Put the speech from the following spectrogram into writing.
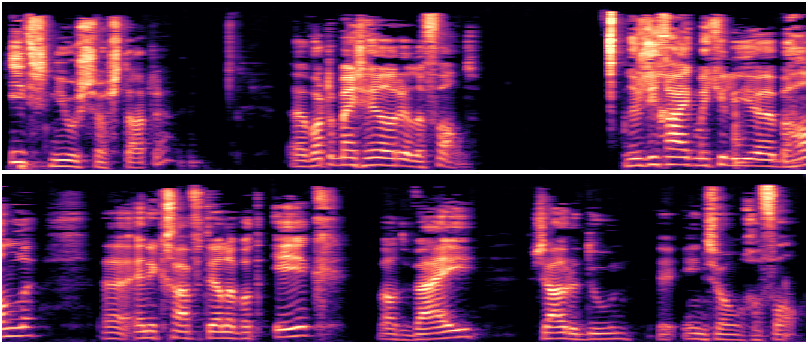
iets nieuws zou starten? Uh, wordt opeens heel relevant. Dus die ga ik met jullie uh, behandelen. en ik ga vertellen wat ik, wat wij zouden doen in zo'n geval.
